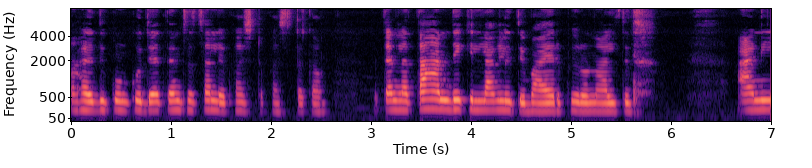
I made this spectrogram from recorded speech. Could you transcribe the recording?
हळदी कुंकू द्या त्यांचं चाललंय फास्ट फास्ट काम. त्यांना तहान देखील लागली होती बाहेर फिरून आले ते आणि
